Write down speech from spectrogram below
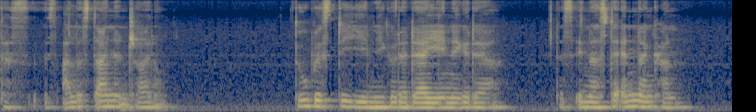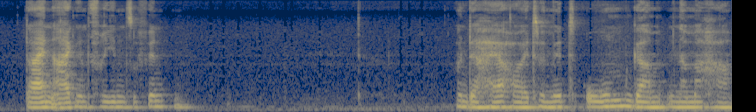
das ist alles deine Entscheidung. Du bist diejenige oder derjenige, der das Innerste ändern kann, deinen eigenen Frieden zu finden. Und daher heute mit Om Gam Namaha.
